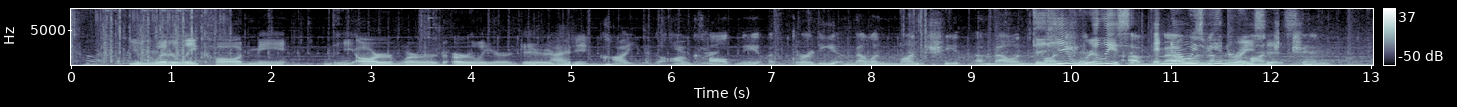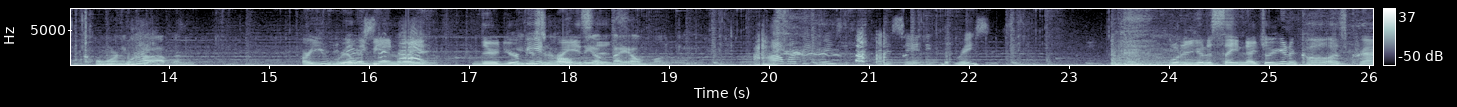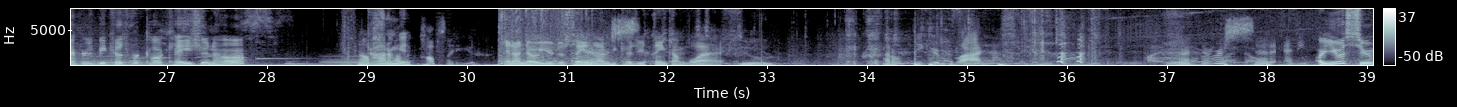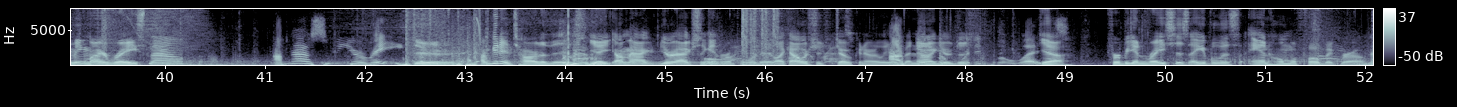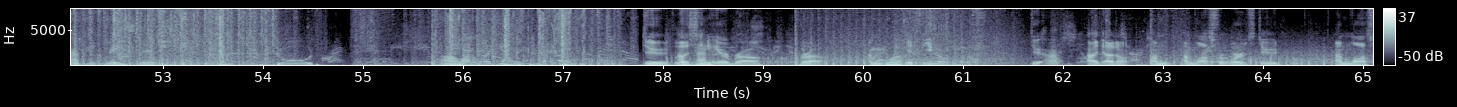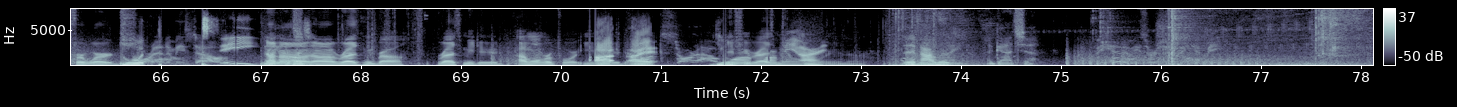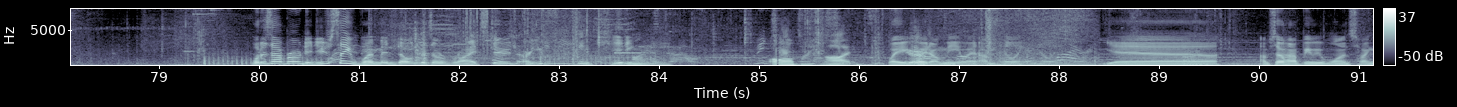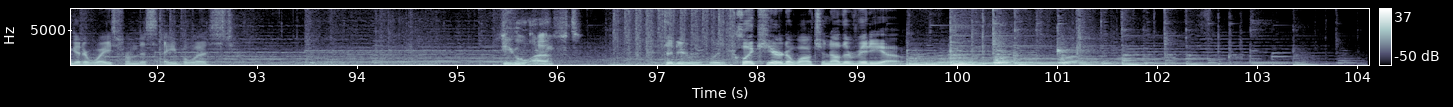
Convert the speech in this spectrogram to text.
You literally called me the R word earlier, dude. I didn't call you the R You word. called me a dirty melon munchie, a melon. Did he munchin', really s- a and now he's melon being racist. munchin', corn What? cobbin'. Are you really being that. racist? Dude, you're you being just called racist. me a mayo monkey. How am I being racist? I didn't say anything racist. What are you gonna say next? Are you gonna call us crackers because we're Caucasian, huh? No, God, I'm I'm gonna call the getting- cops on you. And I know you're just saying that because you think I'm black. Dude. I don't think you're black. Dude, I never said anything. Are you assuming my race now? I'm not assuming you're race. Dude, I'm getting tired of this. Yeah, I'm ac you're actually getting reported. Like I was just joking earlier, I'm but now you're just reported for what? yeah, for being racist, ableist, and homophobic, bro. I'm not being racist. Dude. Oh, why do I racist? Dude, listen here, bro. Bro, I'm, What? if you don't, dude, I, I, I don't, I'm, I'm lost for words, dude. I'm lost for words. What? No, no, no, no, res me, bro. Res me, dude. I won't report you, Uh, dude. alright. You If you want res me, me? I'll Alright. you, no. Then I will. I gotcha. What is that, bro? Did you just say women don't deserve rights, dude? Are you fucking kidding me? Oh my god. Wait, You're wait on me. Wait, I'm healing. I'm healing. I'm healing. Yeah. I'm so happy we won so I can get away from this ableist. He left. Did you really? Click here to watch another video.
